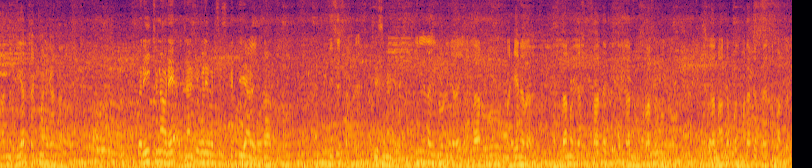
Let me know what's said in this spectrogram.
ಅದನ್ನ ಆರ್ ಚೆಕ್ ಮಾಡಿ ಹೇಳ್ತಾರೆ ಸರ್, ಈ ಚುನಾವಣೆ ಜಾರಕಿಹೊಳಿ ವರ್ಸಸ್ ಕತ್ತಿ ಆಗ್ಬೋದಾ this is D C bank election ಇಲ್ಲಿಲ್ಲ ಈಗ ನೋಡಿ ಎಲ್ಲರೂ ಏನದ ಎಲ್ಲನೂ ಎಷ್ಟು ಸಾಧ್ಯ ಆಗ್ತೈತೆ ಎಲ್ಲನೂ ವಿಶ್ವಾಸ ಎಲ್ಲನೂ ಅನ್ನಪೋದು ಮಾಡೋಕ್ಕೆ ಪ್ರಯತ್ನ ಮಾಡ್ತಾರೆ.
